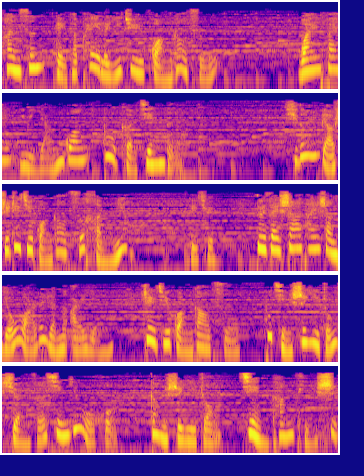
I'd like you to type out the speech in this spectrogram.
汉森给他配了一句广告词：“WiFi 与阳光不可兼得。”许多人表示这句广告词很妙，的确。对在沙滩上游玩的人们而言，这句广告词不仅是一种选择性诱惑，更是一种健康提示。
